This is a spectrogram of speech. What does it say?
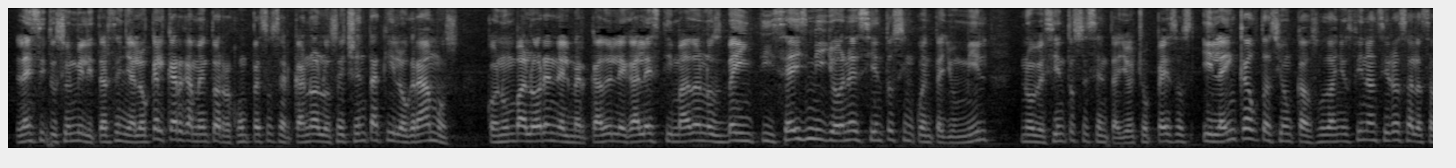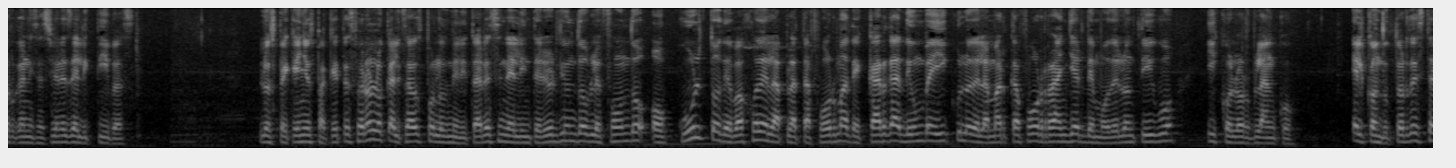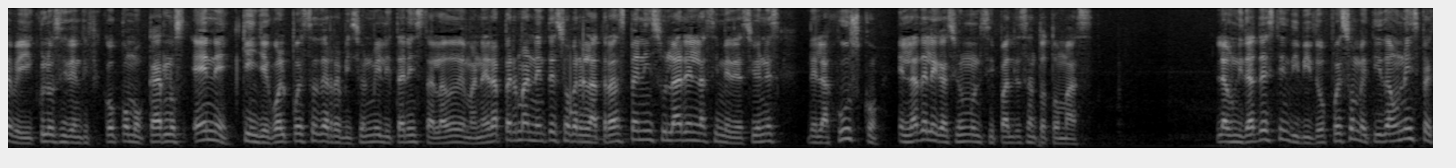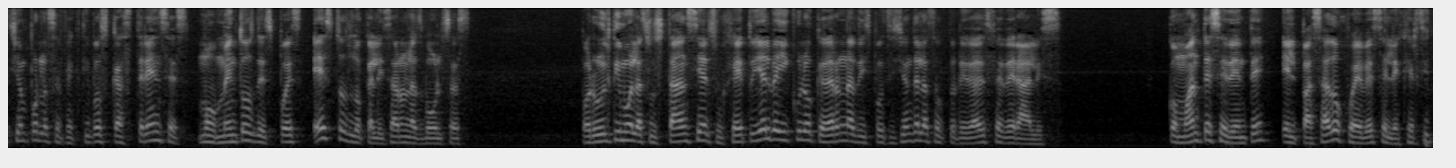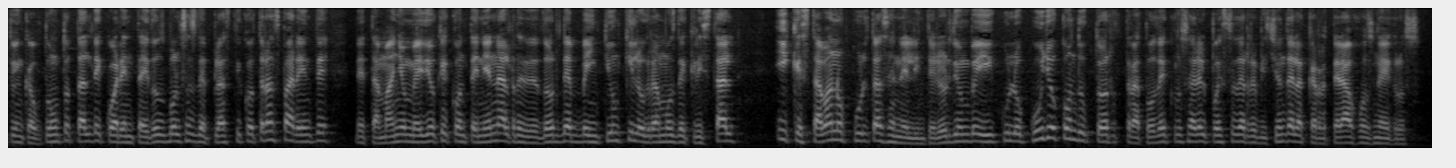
La institución militar señaló que el cargamento arrojó un peso cercano a los 80 kilogramos, con un valor en el mercado ilegal estimado en los 26.151.968 pesos y la incautación causó daños financieros a las organizaciones delictivas. Los pequeños paquetes fueron localizados por los militares en el interior de un doble fondo oculto debajo de la plataforma de carga de un vehículo de la marca Ford Ranger de modelo antiguo y color blanco. El conductor de este vehículo se identificó como Carlos N., quien llegó al puesto de revisión militar instalado de manera permanente sobre la transpeninsular en las inmediaciones de la Jusco, en la delegación municipal de Santo Tomás. La unidad de este individuo fue sometida a una inspección por los efectivos castrenses. Momentos después, estos localizaron las bolsas. Por último, la sustancia, el sujeto y el vehículo quedaron a disposición de las autoridades federales. Como antecedente, el pasado jueves el ejército incautó un total de 42 bolsas de plástico transparente de tamaño medio que contenían alrededor de 21 kilogramos de cristal y que estaban ocultas en el interior de un vehículo cuyo conductor trató de cruzar el puesto de revisión de la carretera Ojos Negros.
